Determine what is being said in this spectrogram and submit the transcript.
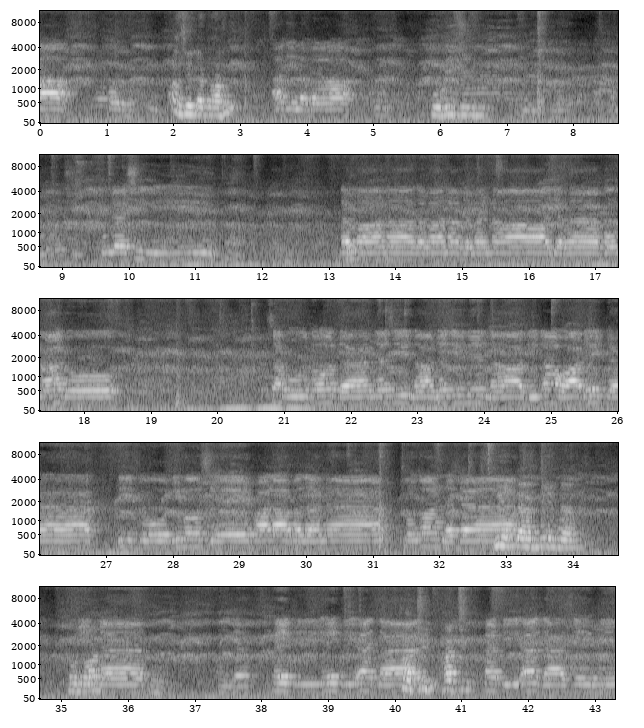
आजे लगा हूँ। आजे लगा। पूरी जी तुलसी दमाना दमाना जमना यह कुमारो सबूतो दम्यसी नाम्यसी ने नादिदा वादेजा दिदो तो दिमोशे फाला बदना। က်စိနာမျက်စိနှင့်နာဒီတဝါဒိတံဒီဆိုဒီမောရှိဖာလာပဒနာသုသောနတံမြင့်တန်မြင့်တန်ထုံဒီသွားနံဒီနံဟေဒီဟေဒီအတ္တဟတ်တိဟတ်တိပတိအတ္တစေမိ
